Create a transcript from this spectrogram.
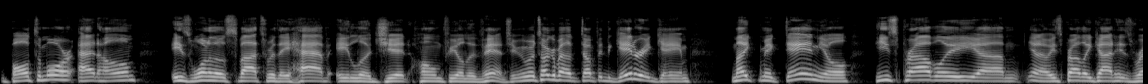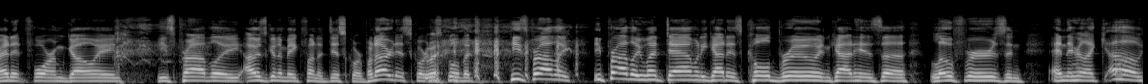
Baltimore at home is one of those spots where they have a legit home field advantage. I mean, we're talking about dumping the Gatorade game. Mike McDaniel, he's probably, um, you know, he's probably got his Reddit forum going. He's probably, I was going to make fun of Discord, but our Discord is cool. But he's probably, he probably went down when he got his cold brew and got his uh, loafers, and and they were like, "Oh,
